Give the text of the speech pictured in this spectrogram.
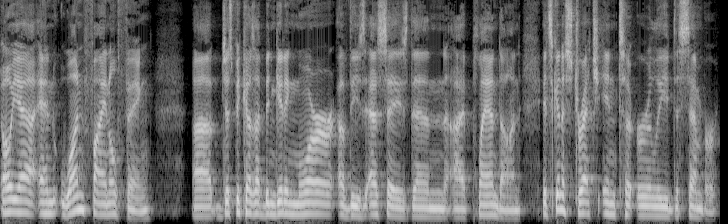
Oh, yeah. And one final thing. Uh, just because I've been getting more of these essays than I planned on, it's going to stretch into early December.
